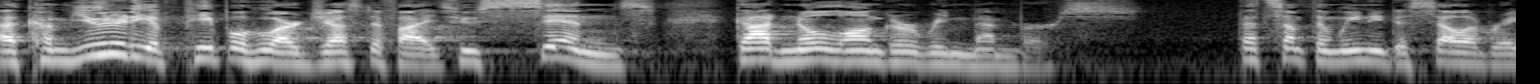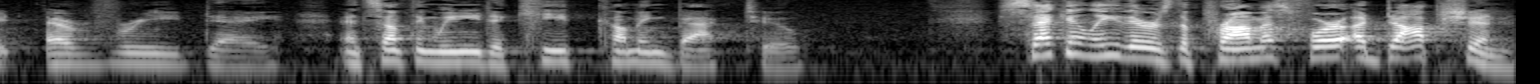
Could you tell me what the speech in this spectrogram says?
a community of people who are justified, whose sins God no longer remembers. That's something we need to celebrate every day and something we need to keep coming back to. Secondly, there is the promise for adoption.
